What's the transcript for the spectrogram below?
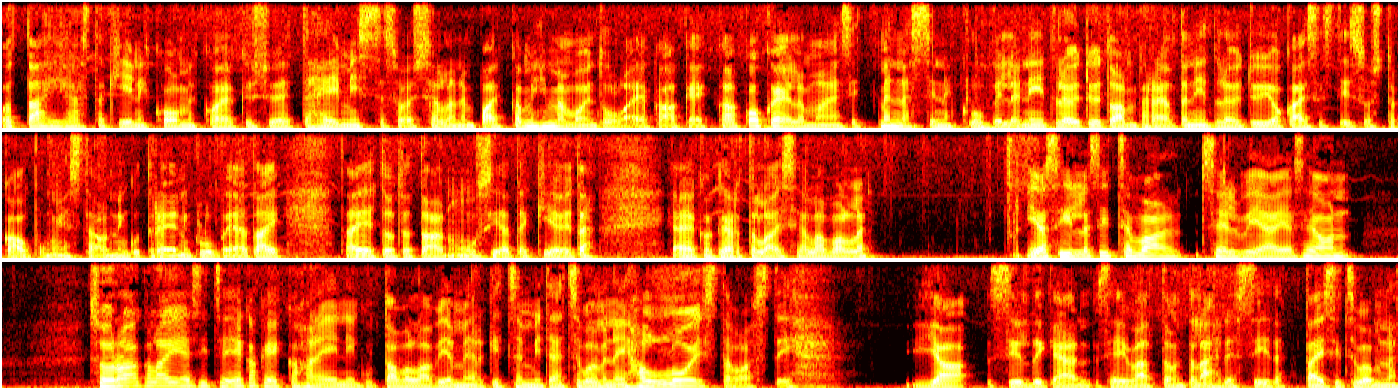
ottaa hihasta kiinni koomikkoa ja kysyä, että hei, missä se olisi sellainen paikka, mihin mä voin tulla jakaa keikkaa kokeilemaan ja sitten mennä sinne klubille. Niitä löytyy Tampereelta, niitä löytyy jokaisesta isosta kaupungista, on niin kuin treeniklubeja tai, tai että otetaan uusia tekijöitä ja ekakertalaisia lavalle. Ja sillä sitten se vaan selviää ja se on – se on raakalaji ja sitten se eka keikkahan ei niinku tavallaan vielä merkitse mitään, että se voi mennä ihan loistavasti. Ja siltikään se ei välttämättä lähde siitä. Tai sitten se voi mennä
